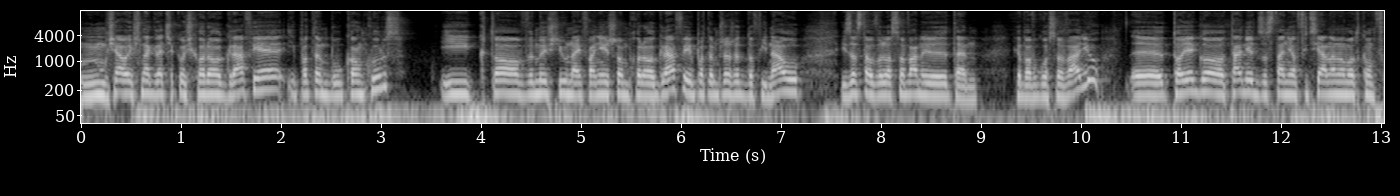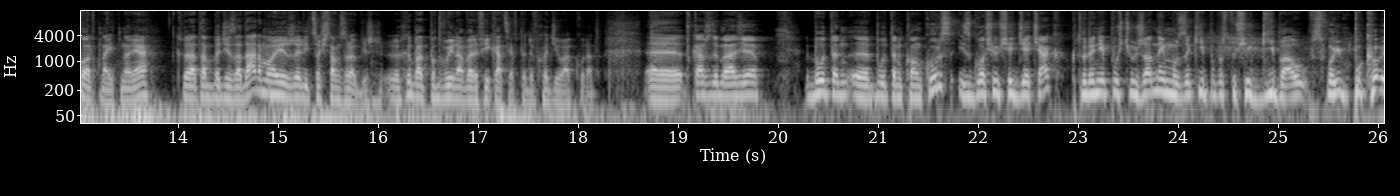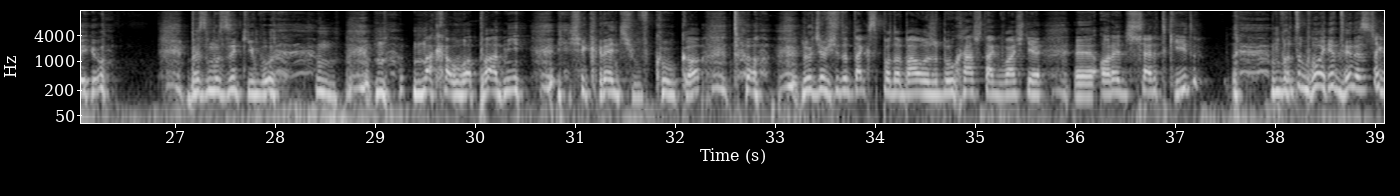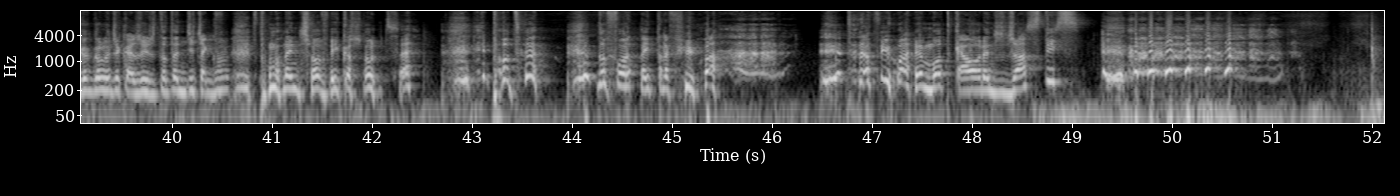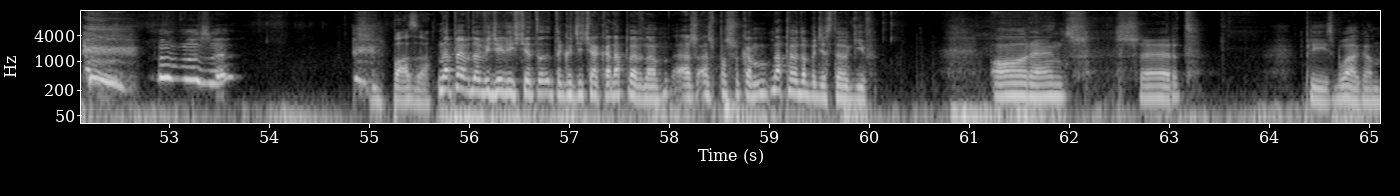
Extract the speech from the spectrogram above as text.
musiałeś nagrać jakąś choreografię i potem był konkurs i kto wymyślił najfajniejszą choreografię i potem przeszedł do finału i został wylosowany ten, chyba w głosowaniu, e, to jego taniec zostanie oficjalną emotką Fortnite, no nie? Która tam będzie za darmo, jeżeli coś tam zrobisz. Chyba podwójna weryfikacja wtedy wchodziła akurat. E, W każdym razie był ten, był ten konkurs i zgłosił się dzieciak, który nie puścił żadnej muzyki, po prostu się gibał w swoim pokoju. Bez muzyki mu machał łapami i się kręcił w kółko, to ludziom się to tak spodobało, że był hashtag właśnie e, Orange Shirt Kid, bo to było jedyne, z czego go ludzie kojarzyli, że to ten dzieciak w, w pomarańczowej koszulce. I potem do Fortnite trafiła trafiła emotka Orange Justice. o Boże. Baza. Na pewno widzieliście to, tego dzieciaka, na pewno. Aż, aż poszukam, na pewno będzie z tego gif. Orange shirt. Please, błagam.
